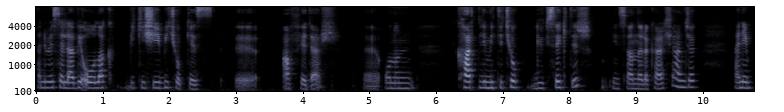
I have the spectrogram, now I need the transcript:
hani mesela bir oğlak bir kişiyi birçok kez e, affeder. E, onun kart limiti çok yüksektir insanlara karşı ancak hani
